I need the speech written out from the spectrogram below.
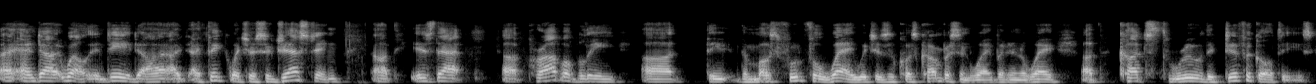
And uh, well, indeed, uh, I, I, think what you're suggesting uh, is that uh, probably uh, the, the most fruitful way, which is, of course, cumbersome way, but in a way uh, cuts through the difficulties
